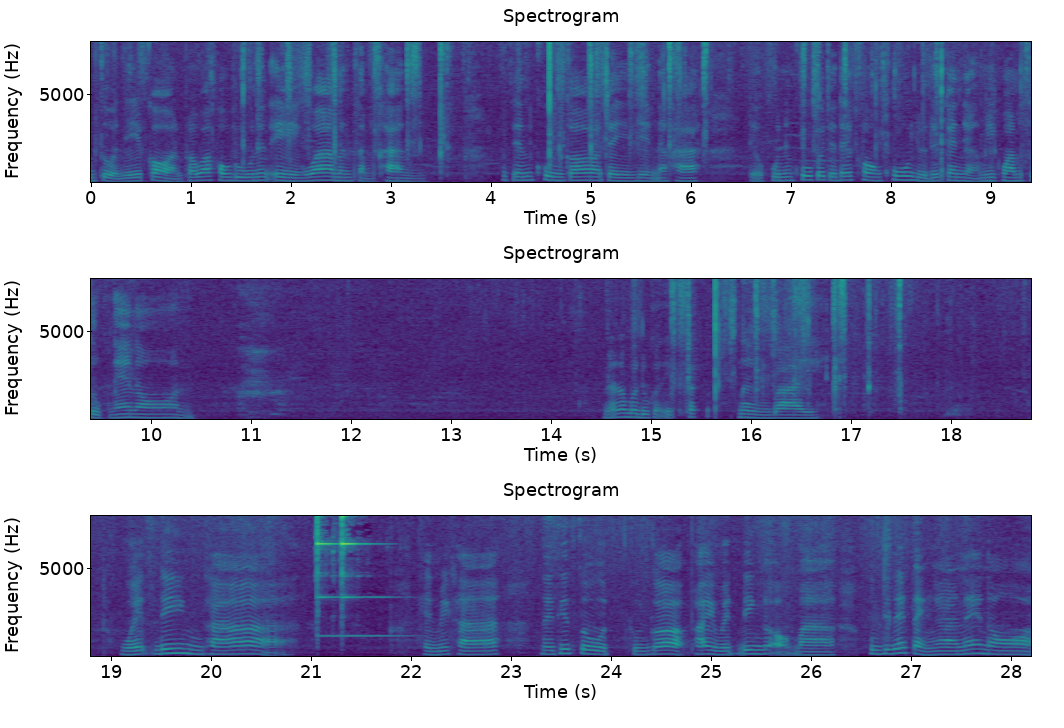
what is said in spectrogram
ำส่วนนี้ก่อน เพราะว่าเขารู้นั่นเองว่ามันสำคัญ เพราะฉะนั้นคุณก็ใจเย็นๆนะคะ เดี๋ยวคุณทั้งคู่ก็จะได้ครองคู่อยู่ด้วยกันอย่างมีความสุขแน่นอน แล้วเรามาดูกันอีกสักหนึ่งใบ wedding ค่ะ เห็นไหมคะ ในที่สุดคุณก็ไพ่ wedding ก็ออกมา คุณจะได้แต่งงานแน่นอน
